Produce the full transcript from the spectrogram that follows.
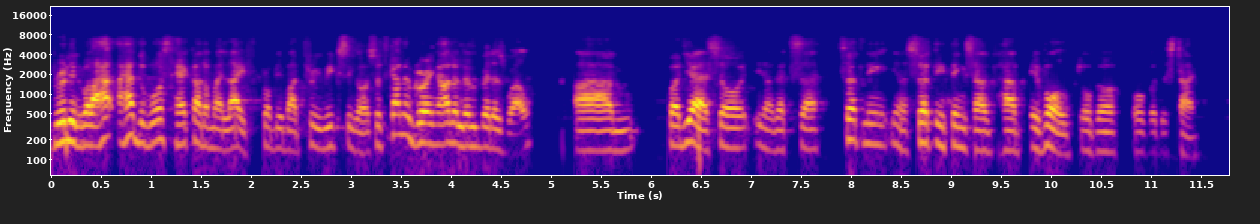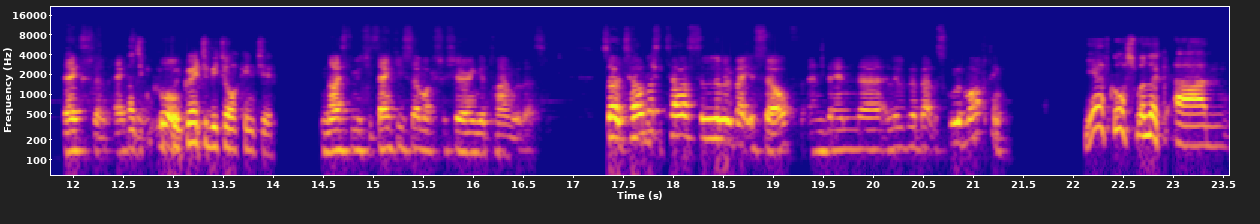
Brilliant. Well, I had, I had the worst haircut of my life probably about three weeks ago. So it's kind of growing out a little bit as well. Um, but yeah, so, you know, that's uh, certainly, you know, certainly things have, have evolved over, over this time. Excellent. Excellent. Cool. Great to be talking to. You. Nice to meet you. Thank you so much for sharing your time with us. So tell us, tell us a little bit about yourself and then uh, a little bit about the School of Marketing. Yeah, of course. Well, look, um,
